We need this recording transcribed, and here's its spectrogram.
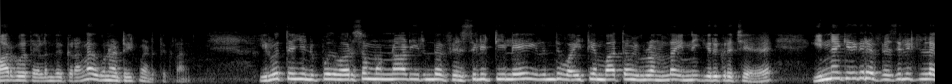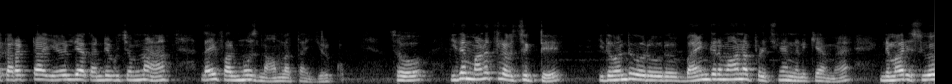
மார்பகத்தை இழந்துருக்குறாங்க அதுக்கு நான் ட்ரீட்மெண்ட் எடுத்துக்கிறாங்க. இருபத்தஞ்சி முப்பது வருஷம் முன்னாடி இருந்த ஃபெசிலிட்டிலே இருந்து வைத்தியம் பார்த்தவங்க இவ்வளோ நல்லா இன்னைக்கு இருக்கிறச்சே இன்றைக்கி இருக்கிற ஃபெசிலிட்டியில் கரெக்டாக ஏர்லியாக கண்டுபிடிச்சோம்னா லைஃப் ஆல்மோஸ்ட் நார்மலாக தான் இருக்கும். ஸோ இதை மனசில் வச்சுக்கிட்டு இது வந்து ஒரு ஒரு பயங்கரமான பிரச்சனைன்னு நினைக்காம இந்த மாதிரி சுய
